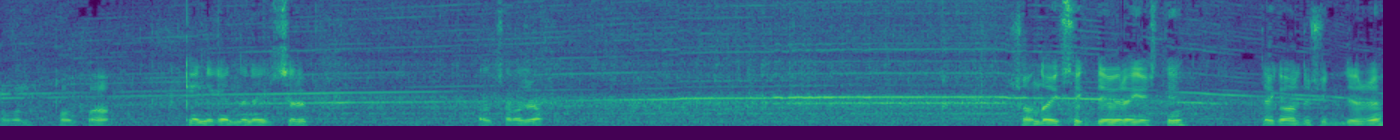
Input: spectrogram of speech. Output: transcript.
Bakın pompa kendi kendine yükselip alçalacak. Şu anda yüksek devire geçti. Tekrar düşük devire.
